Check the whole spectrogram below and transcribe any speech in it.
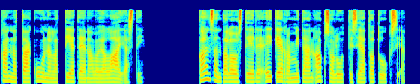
kannattaa kuunnella tieteenaloja laajasti. Kansantaloustiede ei kerro mitään absoluuttisia totuuksia.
